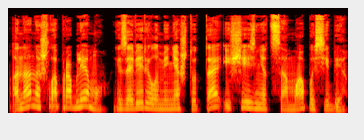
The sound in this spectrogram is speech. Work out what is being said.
Она нашла проблему и заверила меня, что та исчезнет сама по себе.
